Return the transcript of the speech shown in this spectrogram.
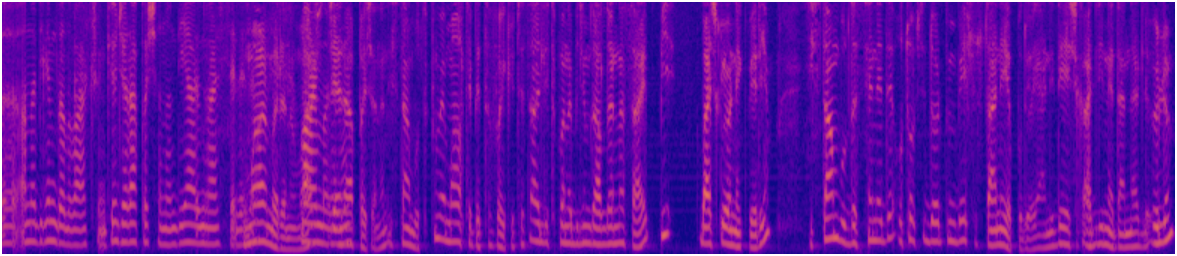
e, ana bilim dalı var çünkü. Cerrahpaşa'nın diğer üniversitelerin. Marmara'nın var. Marmara'nın. Cerrahpaşa'nın, İstanbul Tıp'ın ve Maltepe Tıp Fakültesi adli tıp ana bilim dallarına sahip. Bir başka örnek vereyim. İstanbul'da senede otopsi 4500 tane yapılıyor. Yani değişik adli nedenlerle ölüm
